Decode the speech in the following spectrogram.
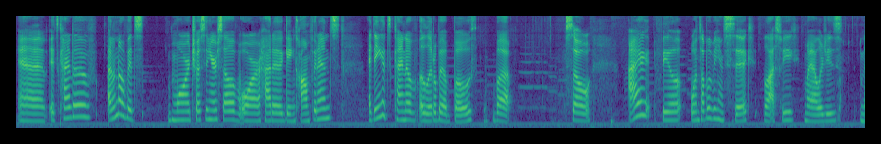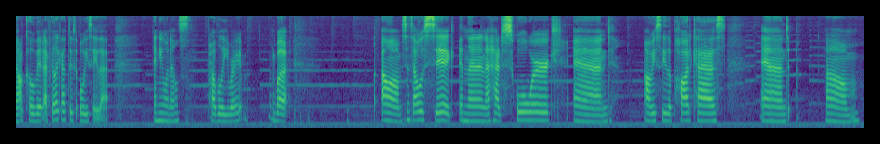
and it's kind of I don't know if it's more trusting yourself or how to gain confidence. I think it's kind of a little bit of both, but so I feel on top of being sick last week, my allergies, not COVID. I feel like I have to always say that. Anyone else? Probably, right? But um since I was sick and then I had schoolwork and obviously the podcast and um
